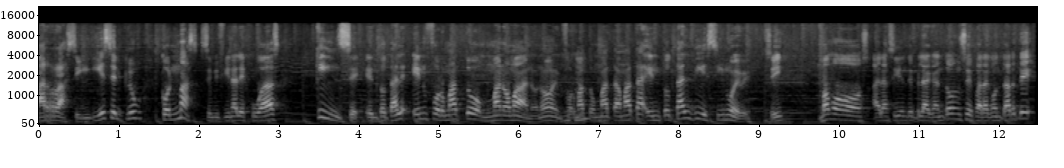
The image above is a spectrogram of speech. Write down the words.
a Racing. Y es el club con más semifinales jugadas 15 en total en formato mano a mano, ¿no? En formato mata-mata, en total 19, ¿sí? Vamos a la siguiente placa entonces para contarte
